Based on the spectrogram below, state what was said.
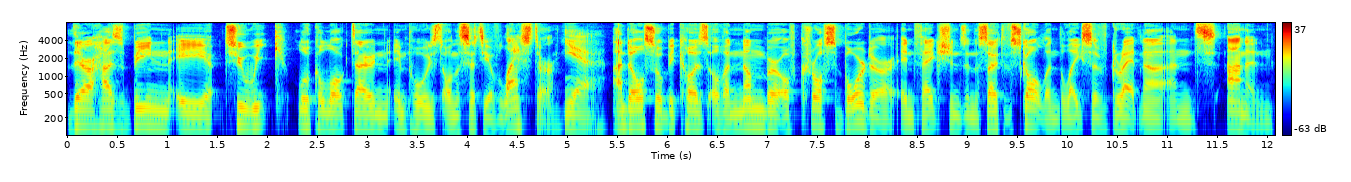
there has been a two week local lockdown imposed on the city of Leicester. Yeah. And also because of a number of cross border infections in the south of Scotland, the likes of Gretna and Annan.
